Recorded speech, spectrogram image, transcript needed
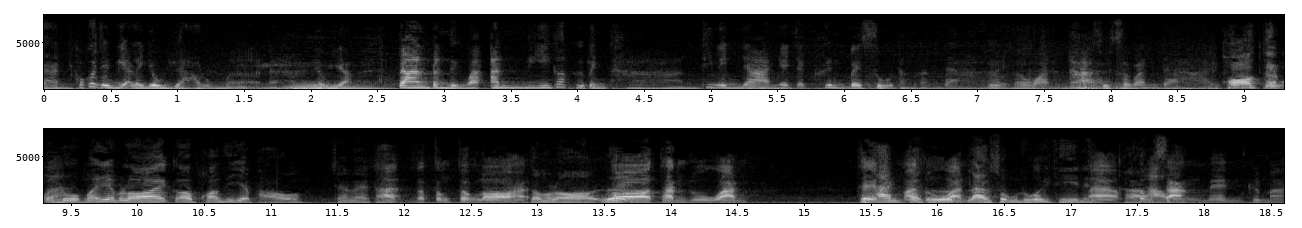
กันเขาก็จะมีอะไรยาวๆลงมานะอืมยาวๆการเป็นถึงว่าอันนี้ก็คือเป็นทางที่วิญญาณเนี่ยจะขึ้นไปสู่ทางนั้นได้สู่สวรรค์หาสู่สวรรค์ได้ พอเก็บกระดูกมาเรียบร้อย ก็พร้อมที่จะเผาใช่ไหมคครัรับบเราต้องต้องรอฮะต้องรอรเลิอกท่านดูวัน เทพท่านมาก็ดูคือวันร่างทรงดูอีกทีหนึงอ่าครับต้องสร้างเมนขึ้นมา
